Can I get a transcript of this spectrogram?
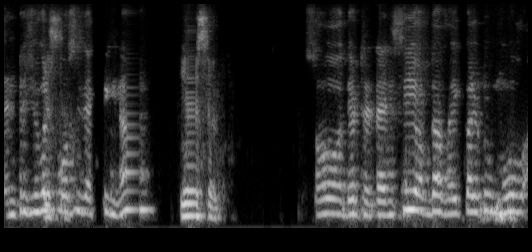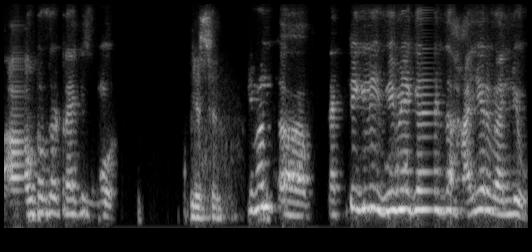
centrifugal yes, force sir. is acting, na? Yes, sir. So the tendency of the vehicle to move out of the track is more. Yes, sir. Even uh, practically, we may get the higher value.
